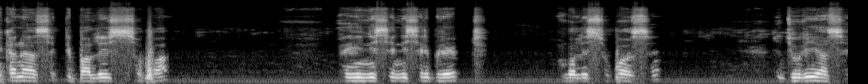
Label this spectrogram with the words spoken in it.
এখানে আছে একটি বালিশ সোফা। এই নিচে, নিচের ব্রেড, বালিশ সোফা আছে। জুড়ি আছে।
